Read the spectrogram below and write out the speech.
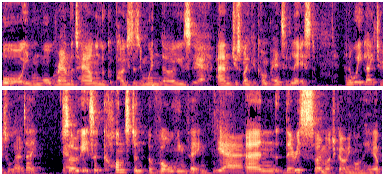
or even walk around the town and look at posters in windows, Yeah. and just make a comprehensive list. And a week later, it's all out of date. Yeah. So it's a constant evolving thing. yeah And there is so much going on here.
